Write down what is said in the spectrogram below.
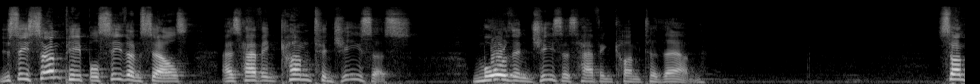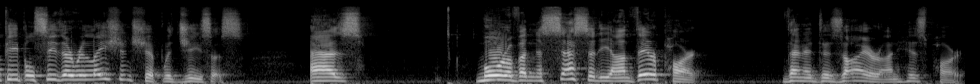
You see, some people see themselves as having come to Jesus more than Jesus having come to them. Some people see their relationship with Jesus as more of a necessity on their part than a desire on his part.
